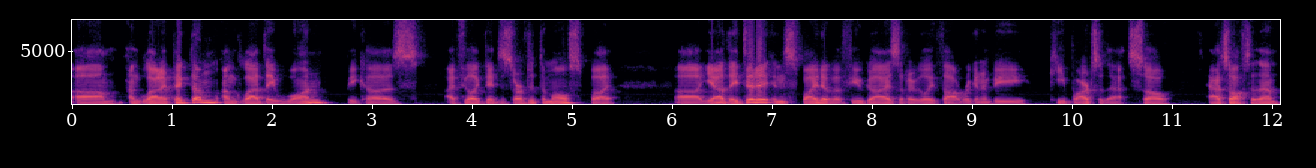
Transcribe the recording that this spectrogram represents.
um, I'm glad I picked them. I'm glad they won because I feel like they deserved it the most. But uh, yeah, they did it in spite of a few guys that I really thought were going to be key parts of that. So hats off to them.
